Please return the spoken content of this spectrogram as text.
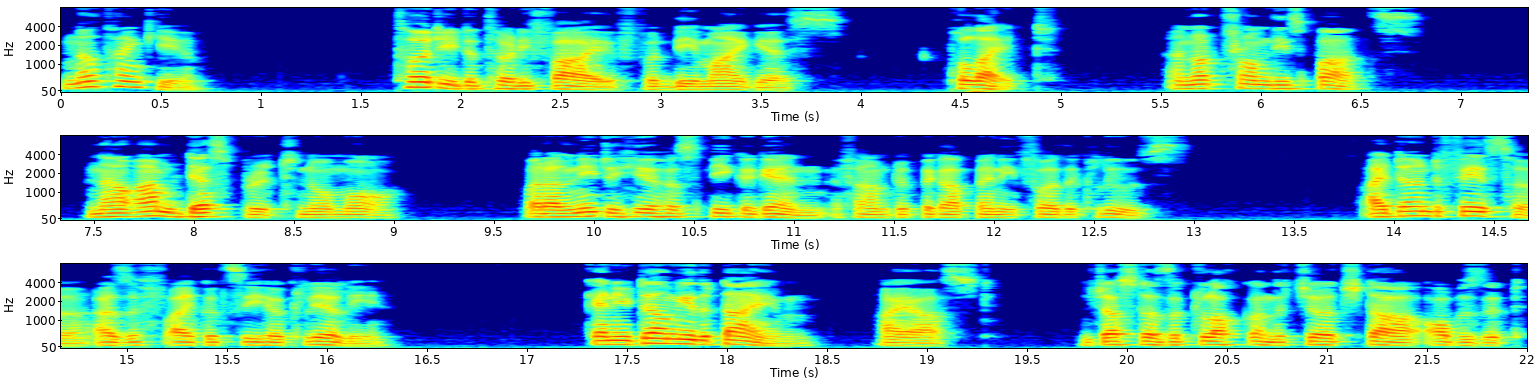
No, thank you. 30 to 35 would be my guess. Polite, and not from these parts. Now I'm desperate to know more, but I'll need to hear her speak again if I'm to pick up any further clues. I turned to face her as if I could see her clearly. Can you tell me the time? I asked, just as the clock on the church tower opposite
